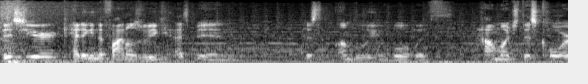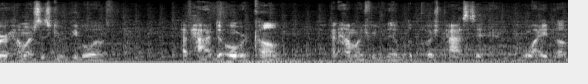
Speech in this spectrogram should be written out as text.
This year, heading into finals week has been just unbelievable with how much this corps, how much this group of people have, have had to overcome, and how much we've been able to push past it and light up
